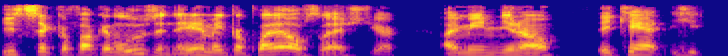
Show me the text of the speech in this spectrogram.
He's sick of fucking losing. They didn't make the playoffs last year. I mean, you know, they can't. He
